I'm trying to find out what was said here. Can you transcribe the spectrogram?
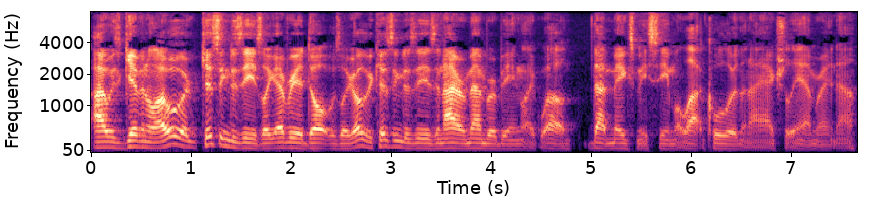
I was given like, oh, a kissing disease. Like every adult was like, oh, the kissing disease, and I remember being like, well, that makes me seem a lot cooler than I actually am right now.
